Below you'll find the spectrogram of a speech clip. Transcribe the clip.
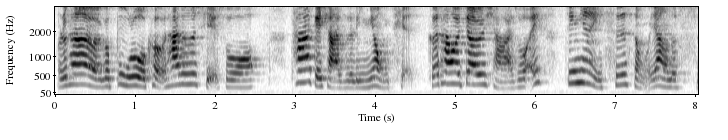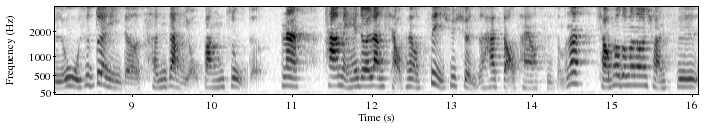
我就看到有一个部落客，他就是写说，他给小孩子零用钱，可是他会教育小孩说，哎，今天你吃什么样的食物是对你的成长有帮助的？那他每天都会让小朋友自己去选择他早餐要吃什么。那小朋友多半都喜欢吃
